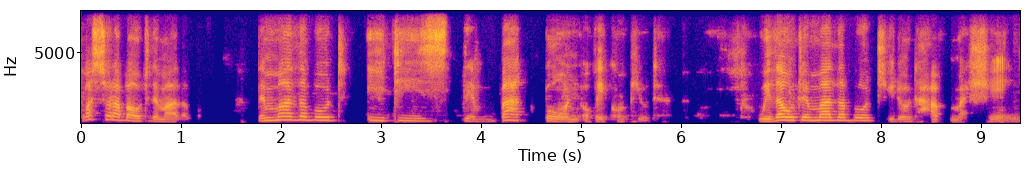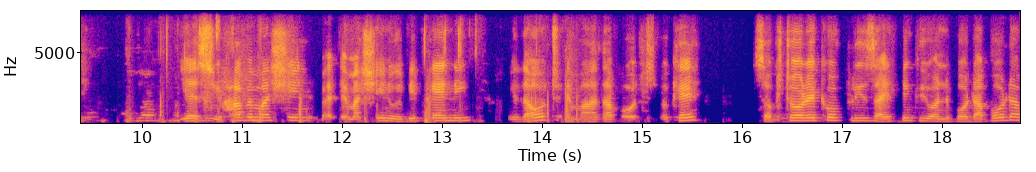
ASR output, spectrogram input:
What's all about the motherboard? The motherboard, it is the backbone of a computer. Without a motherboard, you don't have machine. Yes, you have a machine, but the machine will be pending without a motherboard, okay? So Kitoreko, please, I think you're on the border border,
